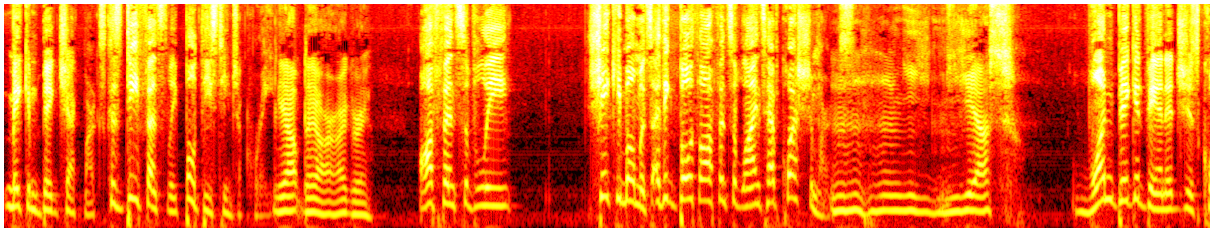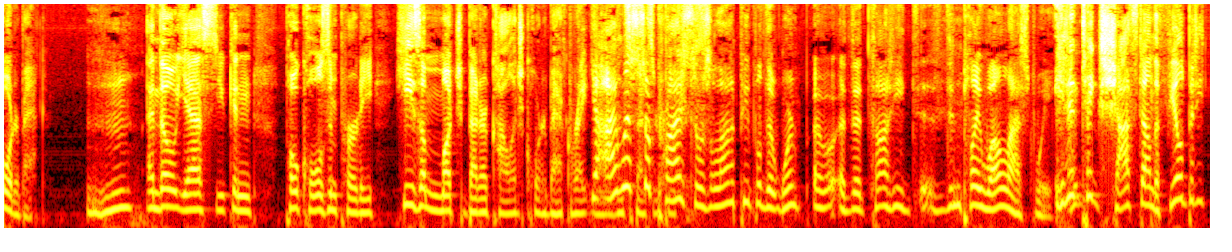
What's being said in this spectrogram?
making big check marks because defensively, both these teams are great. Yeah, they are. I agree. Offensively, shaky moments. I think both offensive lines have question marks. Mm-hmm. Yes. One big advantage is quarterback. Mm-hmm. And though, yes, you can poke holes in Purdy, he's a much better college quarterback right yeah, now. Yeah, I was surprised. There was a lot of people that weren't uh, that thought he d- didn't play well last week. He didn't take shots down the field, but he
